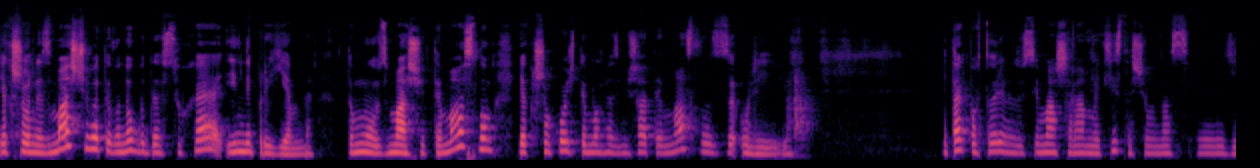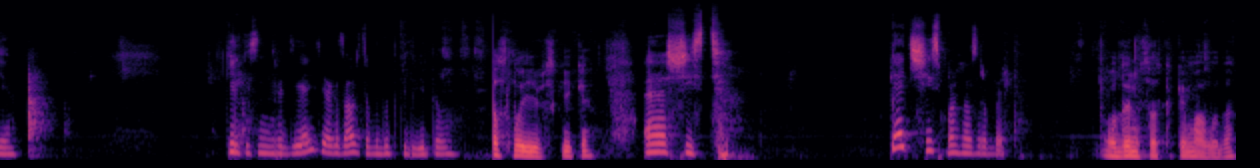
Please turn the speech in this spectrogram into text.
Якщо не змащувати, воно буде сухе і неприємне. Тому змащуйте маслом. Якщо хочете, можна змішати масло з олією. І так повторюємо з усіма шарами тіста, що у нас е, є. Кількість інгредієнтів, як завжди, будуть під відео. А слоїв скільки? Е, Шість. П'ять-шість можна зробити. Один все ж таки мало, так?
